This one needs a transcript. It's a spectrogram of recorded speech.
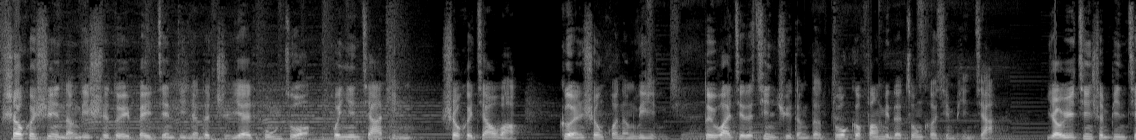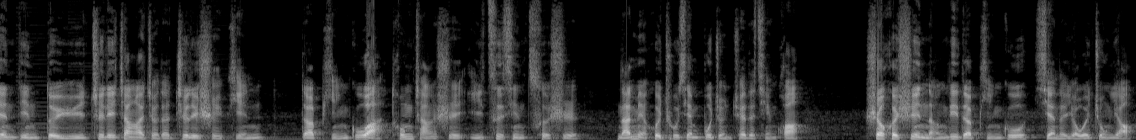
社会适应能力是对被鉴定人的职业、工作、婚姻家庭、社会交往、个人生活能力、对外界的兴趣等等多个方面的综合性评价。由于精神病鉴定对于智力障碍者的智力水平。的评估啊，通常是一次性测试，难免会出现不准确的情况。社会适应能力的评估显得尤为重要，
